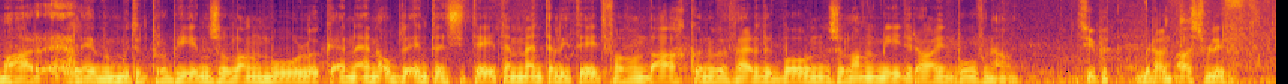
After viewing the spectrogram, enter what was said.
Maar allee, we moeten proberen zo lang mogelijk en, en op de intensiteit en mentaliteit van vandaag kunnen we verder bouwen, zolang meedraaien bovenaan. Super, bedankt. Alsjeblieft.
